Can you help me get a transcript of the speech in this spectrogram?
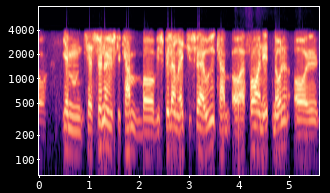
og jamen, tag Sønderjyske kampen, hvor vi spiller en rigtig svær udekamp og er foran 1-0, og øh,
